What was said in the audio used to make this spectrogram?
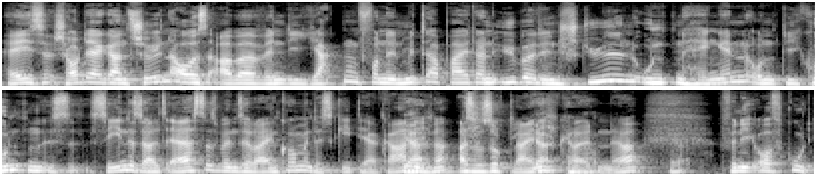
hey, schaut ja ganz schön aus, aber wenn die Jacken von den Mitarbeitern über den Stühlen unten hängen und die Kunden ist, sehen das als erstes, wenn sie reinkommen, das geht ja gar Ja. nicht. Ne? Also so Kleinigkeiten, ja. genau. Ja. Finde ich oft gut.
